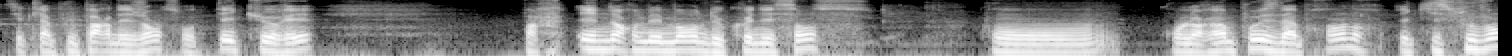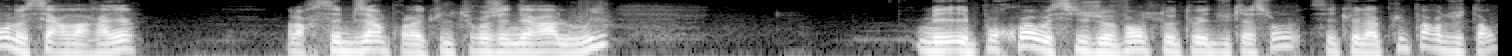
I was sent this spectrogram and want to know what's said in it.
C'est que la plupart des gens sont écœurés par énormément de connaissances qu'on leur impose d'apprendre et qui souvent ne servent à rien. Alors c'est bien pour la culture générale, oui, mais pourquoi aussi je vante l'auto-éducation? C'est que la plupart du temps,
